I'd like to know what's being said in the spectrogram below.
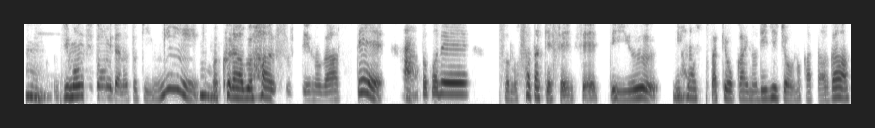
うん。自問自答みたいな時に、うんまあ、クラブハウスっていうのがあって、はいそこで、その佐竹先生っていう日本書作協会の理事長の方が、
